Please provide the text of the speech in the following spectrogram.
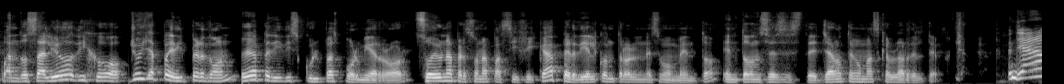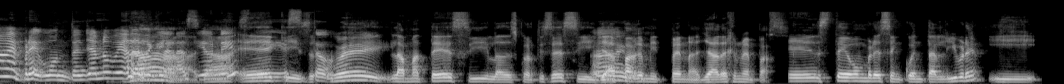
cuando salió dijo, yo ya pedí perdón, yo ya pedí disculpas por mi error, soy una persona pacífica, perdí el control en ese momento, entonces este, ya no tengo más que hablar del tema. Ya no me pregunten, ya no voy a dar declaraciones. X, güey, la maté, sí, la descuarticé, sí, ya pagué mi pena, ya déjenme en paz. Este hombre se encuentra libre y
